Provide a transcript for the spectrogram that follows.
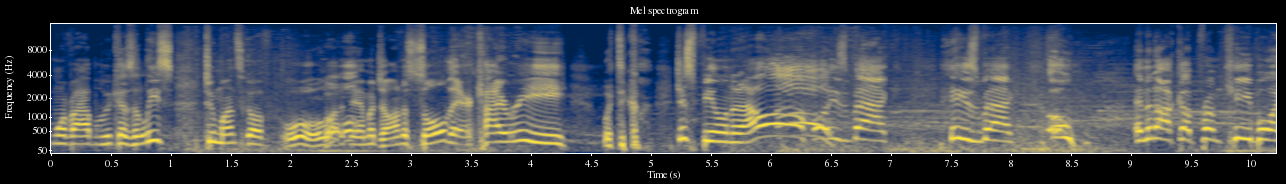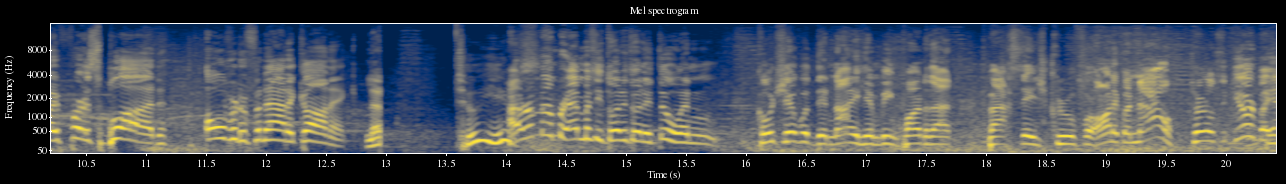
more viable because at least two months ago, ooh, a lot of damage on the soul there. Kairi with the just feeling it out. Oh, he's back. He's back. Oh, and the knock up from Kiboy, first blood over to Fnatic Onic. Let- Two years. I remember MSC 2022 when Coach Ed would deny him being part of that backstage crew for Onic, but now Turtle secured by The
